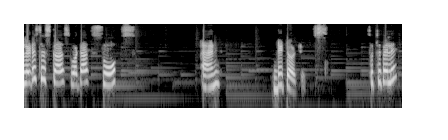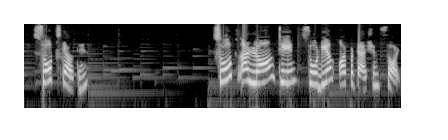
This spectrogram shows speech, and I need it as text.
Let us discuss what are soaps and detergents. सबसे पहले सोप्स क्या होते हैं? Soaps are long chain sodium और पोटेशियम सॉल्ट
